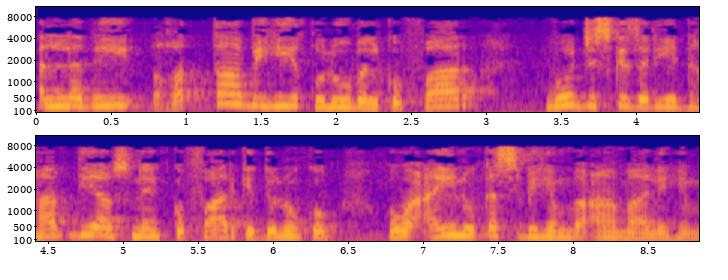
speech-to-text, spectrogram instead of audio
اللہ غطا بھی قلوب الکفار وہ جس کے ذریعے ڈھانپ دیا اس نے کفار کے دلوں کو وہ عین و کسبہم و اعمالہم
